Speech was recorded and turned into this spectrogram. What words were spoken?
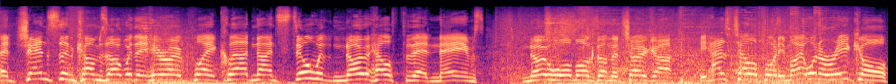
And Jensen comes up with a hero play. Cloud9 still with no health to their names. No Warmogs on the choker. He has teleport. He might want to recall.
